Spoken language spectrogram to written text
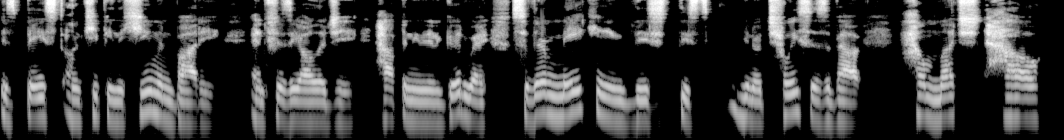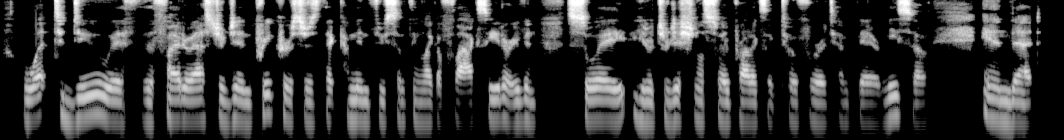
is based on keeping the human body and physiology happening in a good way. So they're making these, these, you know, choices about how much, how, what to do with the phytoestrogen precursors that come in through something like a flaxseed or even soy, you know, traditional soy products like tofu or tempeh or miso. And that,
